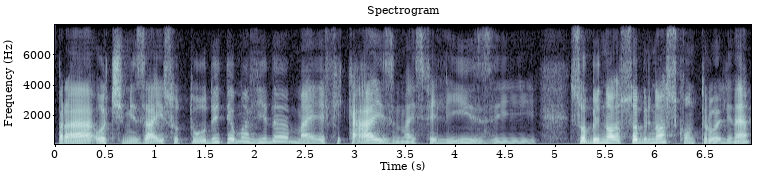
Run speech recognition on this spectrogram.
para otimizar isso tudo e ter uma vida mais eficaz, mais feliz e sobre, no, sobre o nosso controle, né?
